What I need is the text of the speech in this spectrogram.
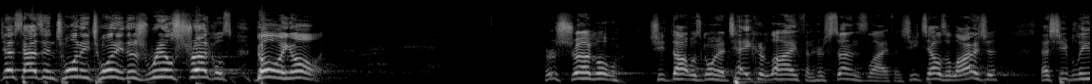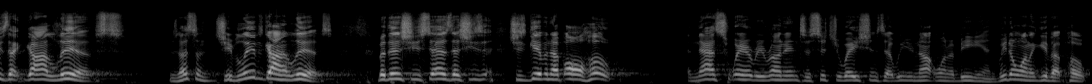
Just as in 2020, there's real struggles going on. Her struggle, she thought was going to take her life and her son's life. And she tells Elijah that she believes that God lives. Listen, she believes God lives. But then she says that she's, she's given up all hope. And that's where we run into situations that we do not want to be in. We don't want to give up hope.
